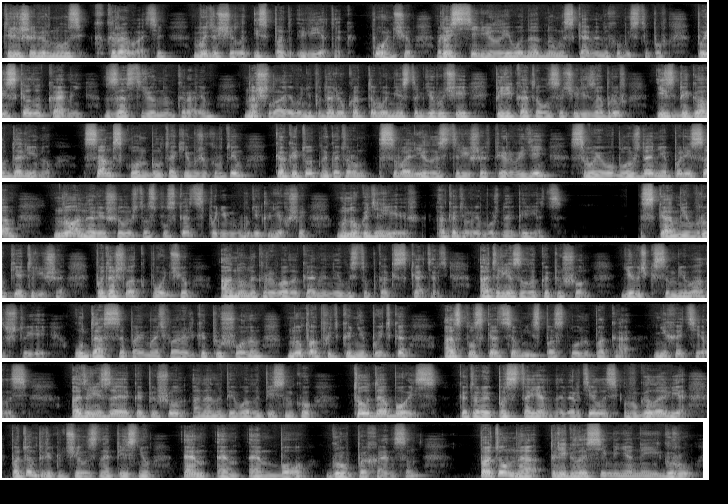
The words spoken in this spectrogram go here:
Триша вернулась к кровати, вытащила из-под веток пончо, расстелила его на одном из каменных выступов, поискала камень с заостренным краем, нашла его неподалеку от того места, где ручей перекатывался через обрыв и сбегал в долину. Сам склон был таким же крутым, как и тот, на котором свалилась Триша в первый день своего блуждания по лесам, но она решила, что спускаться по нему будет легче, много деревьев, о которые можно опереться. С камнем в руке Триша подошла к пончо. Оно накрывало каменный выступ, как скатерть. Отрезала капюшон. Девочка сомневалась, что ей удастся поймать форель капюшоном, но попытка не пытка, а спускаться вниз по склону пока не хотелось. Отрезая капюшон, она напевала песенку «Тода Бойс», которая постоянно вертелась в голове. Потом переключилась на песню «МММ Бо» группы Хэнсон, потом на «Пригласи меня на игру»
